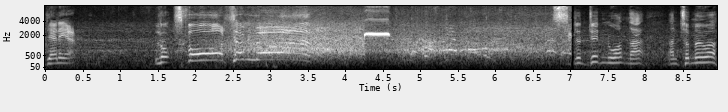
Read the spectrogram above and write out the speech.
Genia looks for Toomua. Didn't want that, and Toomua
